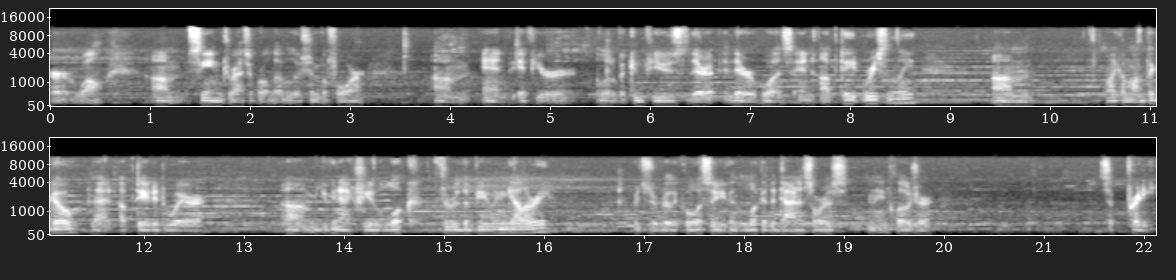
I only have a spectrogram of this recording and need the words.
or, well, um, seen Jurassic World Evolution before, um, and if you're a little bit confused, there there was an update recently, um, like a month ago, that updated where um, you can actually look through the viewing gallery, which is really cool, so you can look at the dinosaurs in the enclosure. So pretty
